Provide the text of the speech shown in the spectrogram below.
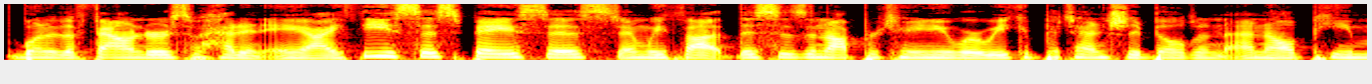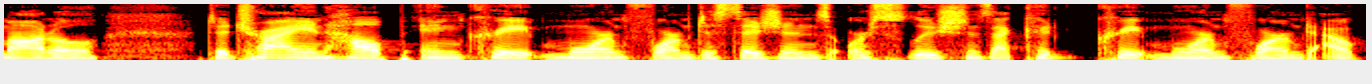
One of the founders who had an AI thesis basis, and we thought this is an opportunity where we could potentially build an NLP model to try and help and create more informed decisions or solutions that could create more informed out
